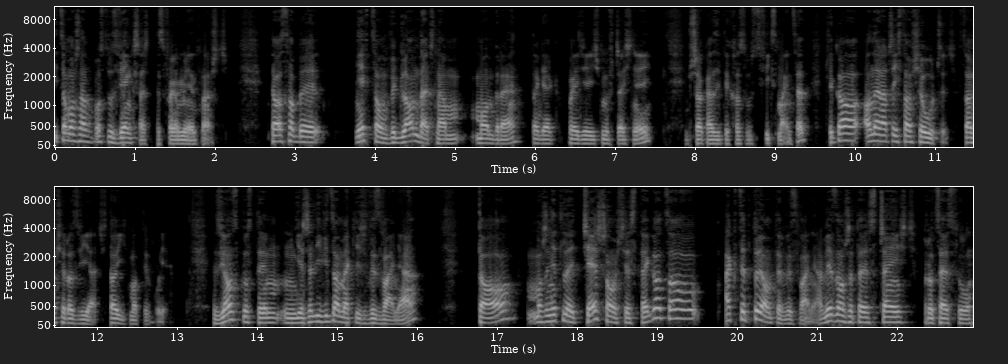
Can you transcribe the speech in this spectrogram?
i co można po prostu zwiększać te swoje umiejętności. Te osoby nie chcą wyglądać na mądre, tak jak powiedzieliśmy wcześniej, przy okazji tych osób z fixed mindset, tylko one raczej chcą się uczyć, chcą się rozwijać, to ich motywuje. W związku z tym, jeżeli widzą jakieś wyzwania, to może nie tyle cieszą się z tego, co akceptują te wyzwania. Wiedzą, że to jest część procesu,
